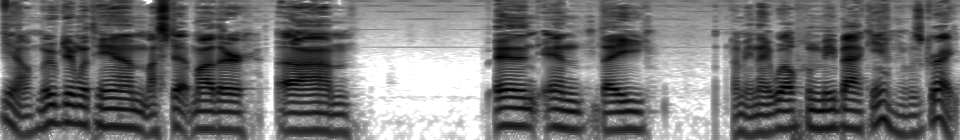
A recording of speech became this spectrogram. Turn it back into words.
You know, moved in with him, my stepmother, um, and and they, I mean, they welcomed me back in. It was great.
